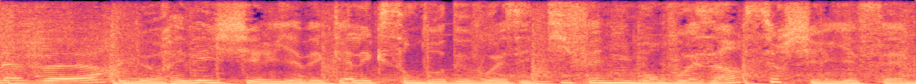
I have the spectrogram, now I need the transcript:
9h, le réveil chéri avec Alexandre Devoise et Tiffany Bonvoisin sur Chérie FM.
